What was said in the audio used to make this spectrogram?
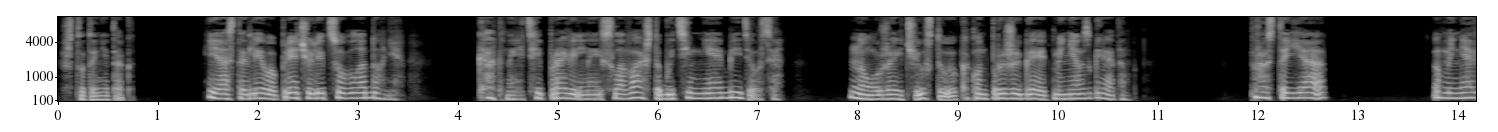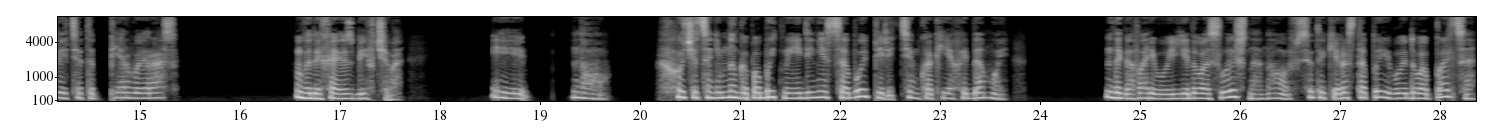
«Что-то не так?» Я стыдливо прячу лицо в ладони. Как найти правильные слова, чтобы Тим не обиделся? но уже чувствую, как он прожигает меня взглядом. Просто я... У меня ведь это первый раз. Выдыхаю сбивчиво. И, ну, хочется немного побыть наедине с собой перед тем, как ехать домой. Договариваю едва слышно, но все таки растопыриваю два пальца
